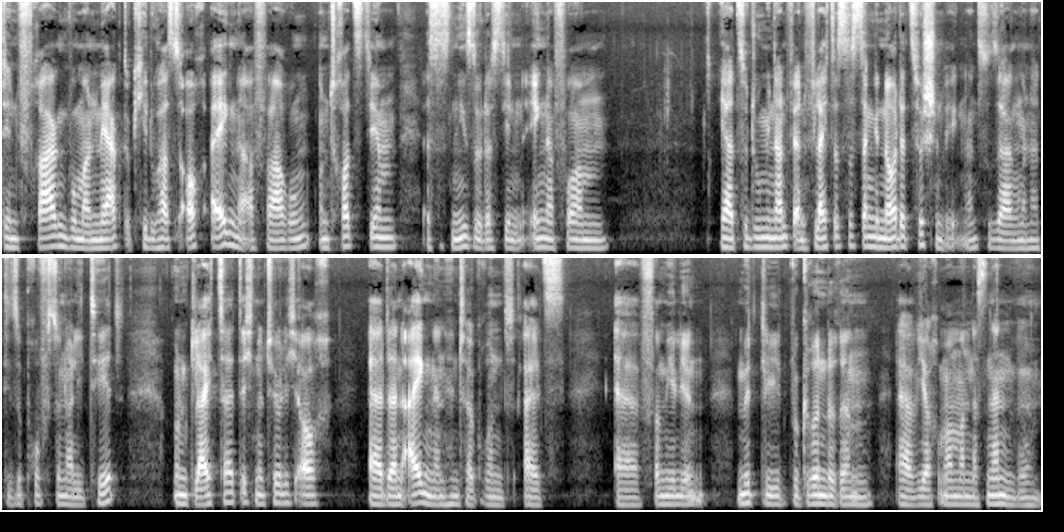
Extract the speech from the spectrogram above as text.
den Fragen, wo man merkt, okay, du hast auch eigene Erfahrungen und trotzdem ist es nie so, dass die in irgendeiner Form ja, zu dominant werden. Vielleicht ist das dann genau der Zwischenweg, ne? zu sagen, man hat diese Professionalität und gleichzeitig natürlich auch äh, deinen eigenen Hintergrund als äh, Familienmitglied, Begründerin, äh, wie auch immer man das nennen will.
